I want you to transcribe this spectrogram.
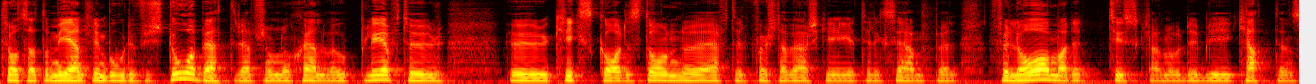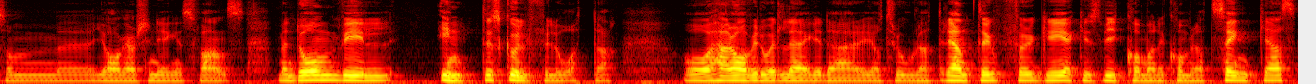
trots att de egentligen borde förstå bättre eftersom de själva upplevt hur hur krigsskadestånd efter första världskriget till exempel förlamade Tyskland och det blir katten som eh, jagar sin egen svans. Men de vill inte skuldförlåta. Och här har vi då ett läge där jag tror att räntor för grekiskt vidkommande kommer att sänkas,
